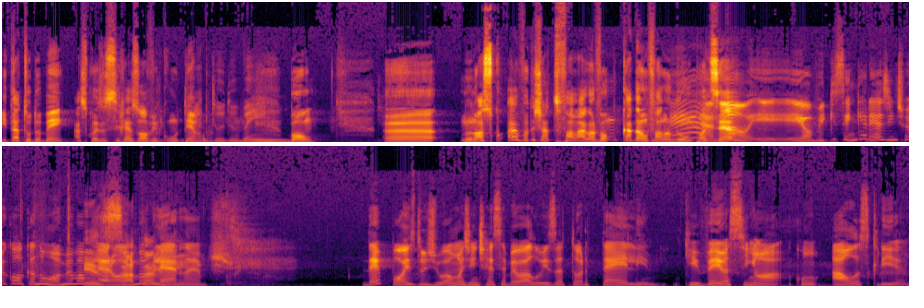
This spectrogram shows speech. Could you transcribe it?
E tá tudo bem, as coisas se resolvem com o tempo. Tá tudo bem. Bom, uh, no nosso. Ah, eu vou deixar tu falar agora. Vamos cada um falando é, um, pode ser? Não, e, eu vi que sem querer a gente foi colocando um homem e uma mulher, um homem e uma mulher, né? Depois do João, a gente recebeu a Luísa Tortelli que veio assim, ó, com aulas cria.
